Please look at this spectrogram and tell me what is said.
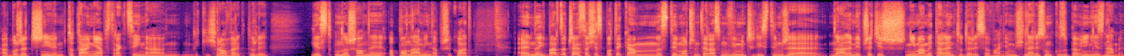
albo rzecz, nie wiem, totalnie abstrakcyjna, jakiś rower, który jest unoszony oponami na przykład. E, no i bardzo często się spotykam z tym, o czym teraz mówimy, czyli z tym, że no ale my przecież nie mamy talentu do rysowania, my się na rysunku zupełnie nie znamy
